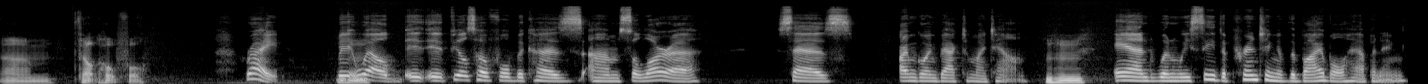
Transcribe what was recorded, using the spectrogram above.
Um, felt hopeful. Right. But, Well, it, it feels hopeful because um, Solara says, I'm going back to my town. hmm And when we see the printing of the Bible happening,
